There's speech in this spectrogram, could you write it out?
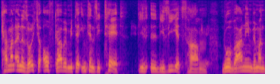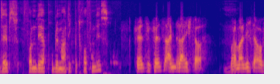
Kann man eine solche Aufgabe mit der Intensität, die, äh, die Sie jetzt haben, nur wahrnehmen, wenn man selbst von der Problematik betroffen ist? Fällt es einem leichter. weil man sich da auch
